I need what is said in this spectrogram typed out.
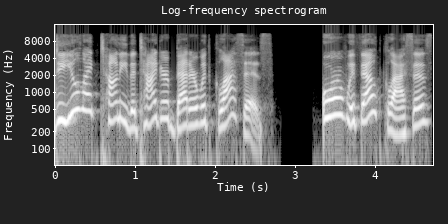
Do you like Tony the Tiger better with glasses or without glasses?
